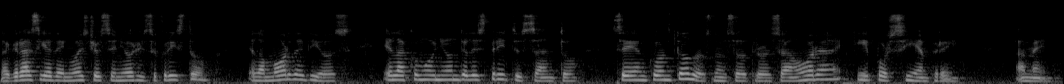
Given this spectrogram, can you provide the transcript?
La gracia de nuestro Señor Jesucristo, el amor de Dios y la comunión del Espíritu Santo sean con todos nosotros ahora y por siempre. Amén.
